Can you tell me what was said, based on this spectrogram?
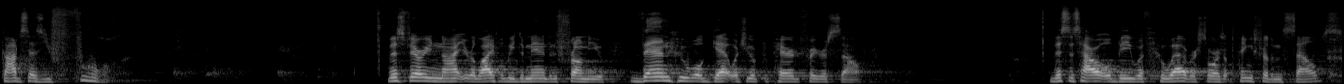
God says, You fool. This very night your life will be demanded from you. Then who will get what you have prepared for yourself? This is how it will be with whoever stores up things for themselves,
